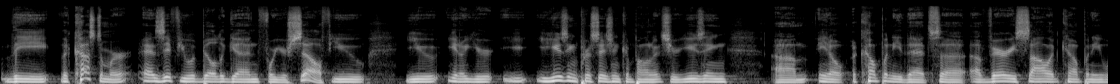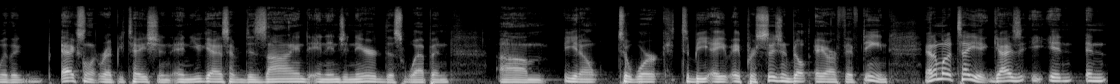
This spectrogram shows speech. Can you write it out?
the the customer as if you would build a gun for yourself. You you you know you're you, you're using precision components. You're using um, you know a company that's a, a very solid company with an excellent reputation, and you guys have designed and engineered this weapon. Um, you know, to work to be a, a precision built AR-15, and I'm going to tell you, guys, in in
